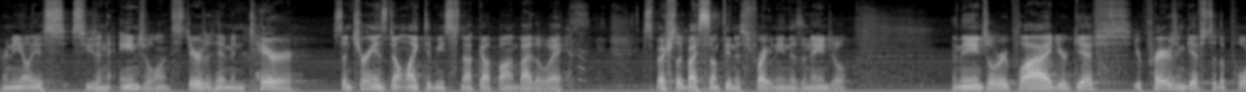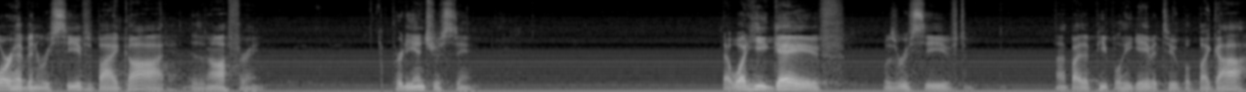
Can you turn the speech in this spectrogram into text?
Cornelius sees an angel and stares at him in terror. Centurions don't like to be snuck up on, by the way, especially by something as frightening as an angel. And the angel replied, Your gifts, your prayers and gifts to the poor have been received by God as an offering. Pretty interesting that what he gave was received not by the people he gave it to, but by God.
